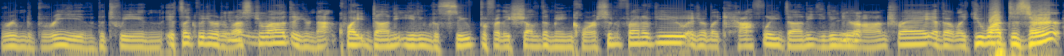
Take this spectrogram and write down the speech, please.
room to breathe between it's like when you're at a mm. restaurant and you're not quite done eating the soup before they shove the main course in front of you and you're like halfway done eating your entree and they're like you want dessert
